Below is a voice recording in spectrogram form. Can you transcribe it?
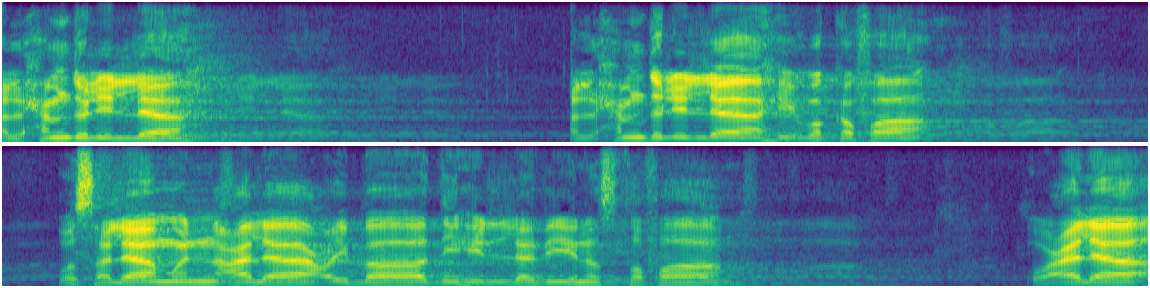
الحمد لله. الحمد لله وكفى. وسلام على عباده الذين اصطفى. وعلى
